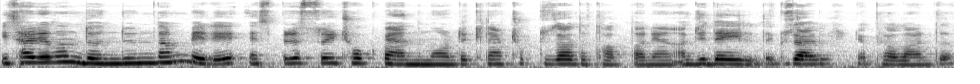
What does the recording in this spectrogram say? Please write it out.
İtalya'dan döndüğümden beri espressoyu çok beğendim oradakiler. Çok güzel de tatlar yani acı değildi. Güzel yapıyorlardı.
